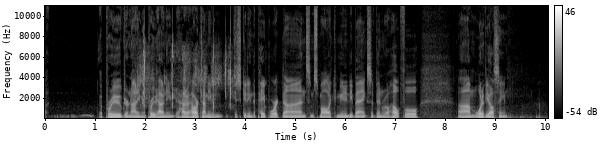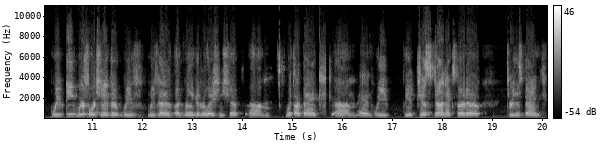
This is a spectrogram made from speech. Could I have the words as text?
uh, approved or not even approved, having had a hard time even just getting the paperwork done. Some smaller community banks have been real helpful. Um, what have you all seen? We we're fortunate that we've we've got a, a really good relationship um, with our bank, um, and we we had just done Exvoto through this bank.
